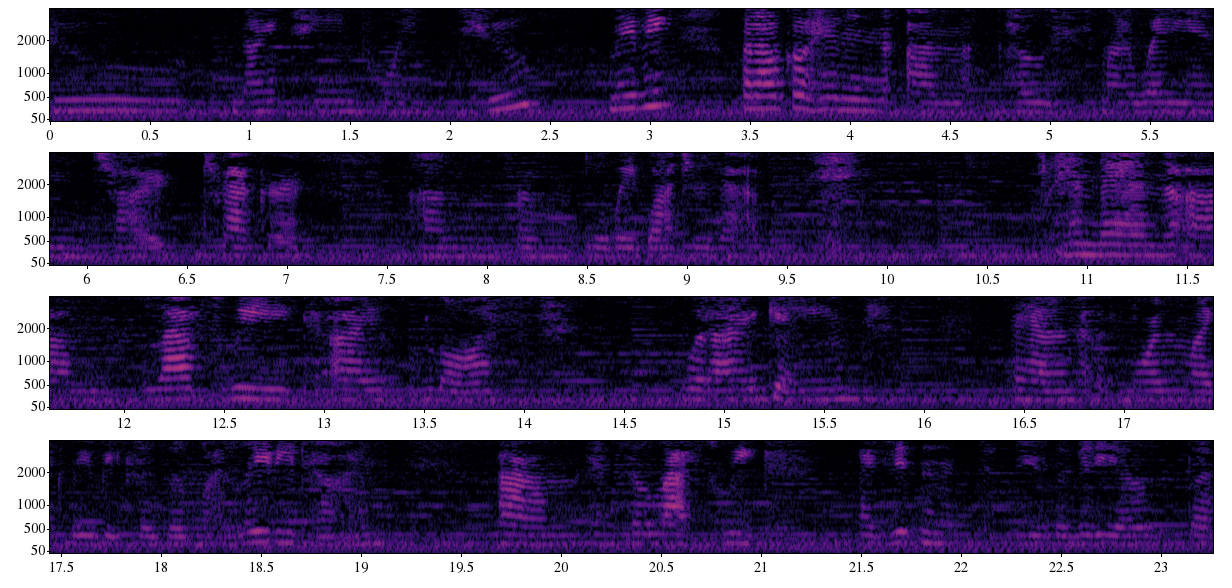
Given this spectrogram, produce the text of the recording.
219.2 maybe. But I'll go ahead and um, post my weigh-in chart tracker um, from the Weight Watchers app. And then um, last week I lost what I gained and that was more than likely because of my lady time. Um, and so last week I didn't do the video, but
